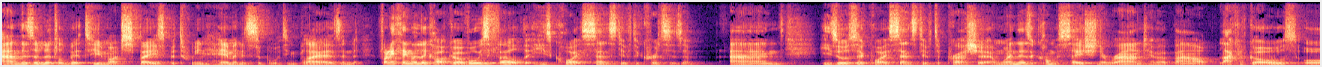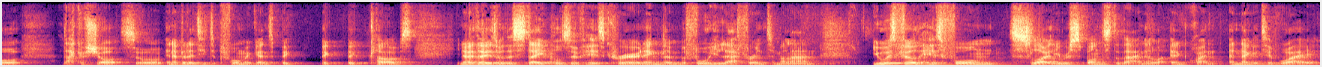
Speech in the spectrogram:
and there's a little bit too much space between him and his supporting players. And funny thing with Lukaku, I've always felt that he's quite sensitive to criticism and he's also quite sensitive to pressure. And when there's a conversation around him about lack of goals or lack of shots or inability to perform against big, big, big clubs, you know, those were the staples of his career in England before he left for Inter Milan. You always feel that his form slightly responds to that in, a, in quite a negative way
